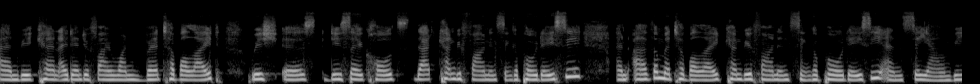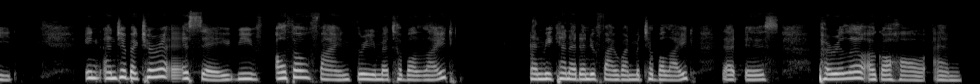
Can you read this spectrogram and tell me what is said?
and we can identify one metabolite, which is dicyclodes that can be found in Singapore daisy and other metabolite can be found in Singapore daisy and Siam weed. In antibacterial assay, we've also find three metabolite and we can identify one metabolite that is perillyl alcohol and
